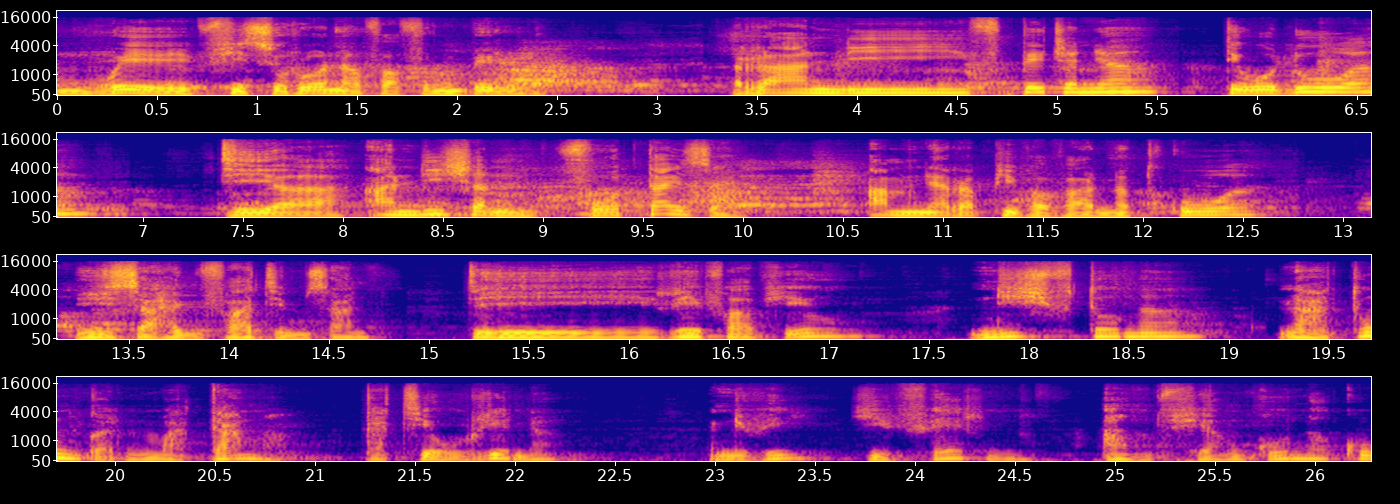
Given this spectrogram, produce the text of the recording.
amin'ny hoe fijoroana vavolombelona. Raha ny fepetrany teo aloha dia anisan'ny voataiza amin'ny ara-pivavahana tokoa izahay mivady amin'izany. Dia rehefa avy eo nisy fotoana nahatonga an'i Madama taty aoriana ny hoe hiverina amin'ny fiangonako,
